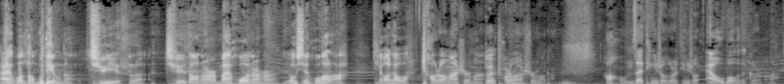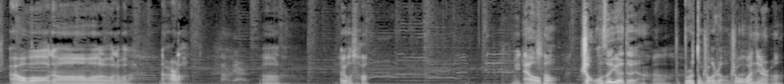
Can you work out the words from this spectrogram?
哎，我冷不丁的去一次，去到那儿卖货那儿有新货了啊，跳跳吧，吵着嘛是吗？对，吵着嘛是吗？嗯，好，我们再听一首歌，听一首 Elbow 的歌啊，Elbow 的，我我我我哪儿了？啊，哎呦我操！Elbow 肘子乐队啊，嗯，不是东坡肘子，肘关节啊。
